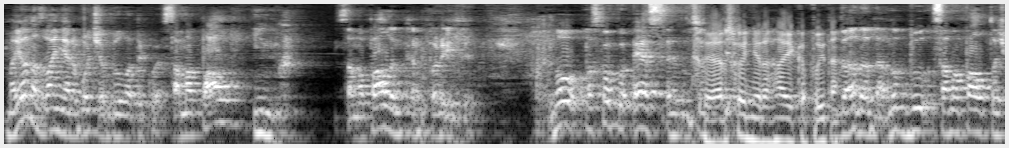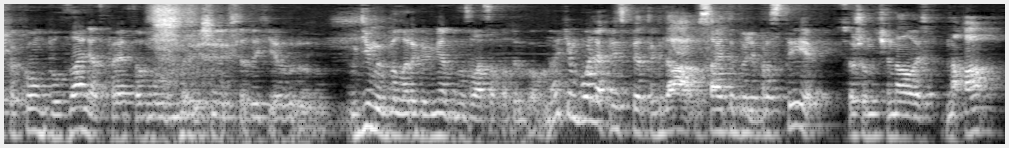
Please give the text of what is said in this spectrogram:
Мое название рабочее было такое. Самопал Inc. Самопал Incorporated. Ну, поскольку S это Расходни рога и копыта. да, да, да. Ну, был самопал.ком был занят, поэтому мы решили все-таки. У Димы был аргумент называться по-другому. Ну и тем более, в принципе, тогда сайты были простые. Все, что начиналось на А,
